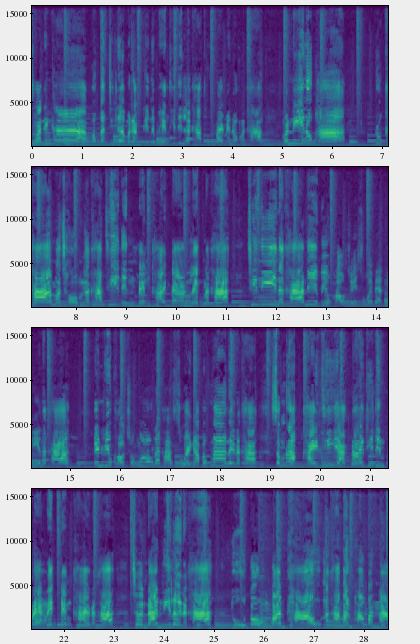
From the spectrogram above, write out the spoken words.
สวัสดีค่ะ พบกันเช่เดิมมาดามกลินในเพจที่ดินราคาถูกใบแม่นกนะคะ วันนี้นกพา ลูกค้ามาชมนะคะ ที่ดินแบ่งขายแปลงเล็กนะคะ ที่นี่นะคะนี่วิวเขาสวยๆแบบนี้นะคะ เป็นวิวเขาชะโงกนะคะ สวยงามมากๆเลยนะคะสำหรับใครที่อยากได้ที่ดินแปลงเล็กแบ่งขายนะคะ เชิญด้านนี้เลยนะคะ อยู่ตรงบ้านเพ้านะคะ บ้านเพ้าบ้านนา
